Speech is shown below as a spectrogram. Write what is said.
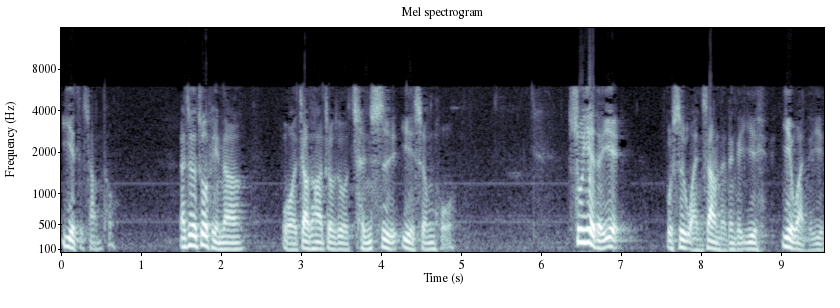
叶子上头。那这个作品呢，我叫它叫做城市夜生活。树叶的叶，不是晚上的那个夜，夜晚的夜。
